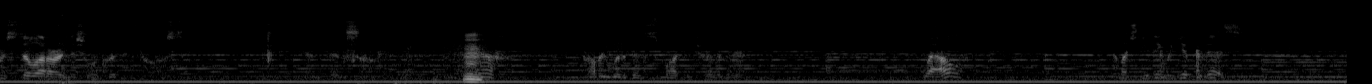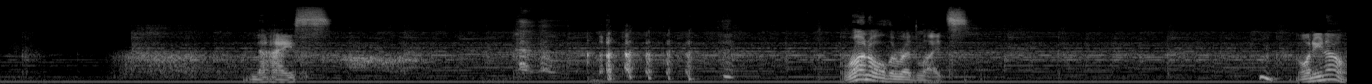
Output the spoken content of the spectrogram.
We're still at our initial equipment cost. And then some. Hmm. Yeah. Probably would have been smart to turn them in. Well, how much do you think we get for this? Nice. Run all the red lights. Hmm, what do you know?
